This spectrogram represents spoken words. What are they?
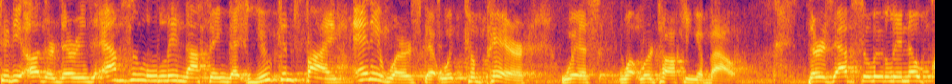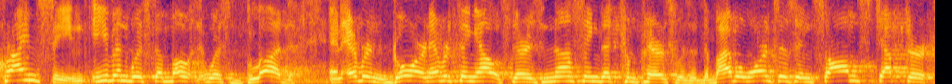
to the other, there is absolutely nothing that you can find anywhere that would compare with what we're talking about. There is absolutely no crime scene, even with the mo- with blood and every gore and everything else. There is nothing that compares with it. The Bible warns us in Psalms chapter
